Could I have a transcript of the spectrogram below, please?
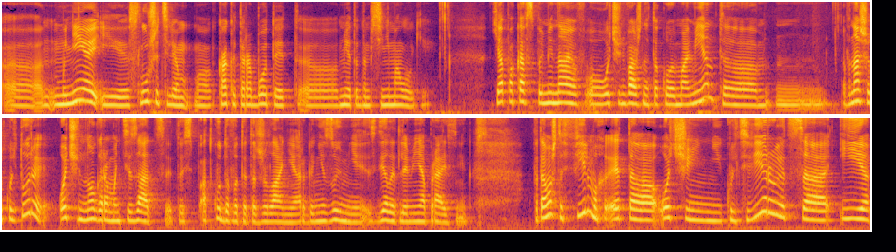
э, мне и слушателям, как это работает методом синемологии? Я пока вспоминаю очень важный такой момент. Э, в нашей культуре очень много романтизации. То есть откуда вот это желание «организуй мне, сделай для меня праздник». Потому что в фильмах это очень культивируется, и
